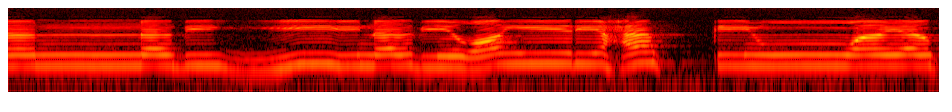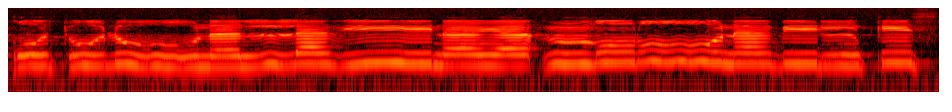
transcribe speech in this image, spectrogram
النبيين بغير حق ويقتلون الذين يأمرون بالقسط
